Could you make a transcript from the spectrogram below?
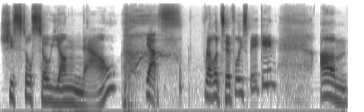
she's still so young now. Yes, relatively speaking. Um,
